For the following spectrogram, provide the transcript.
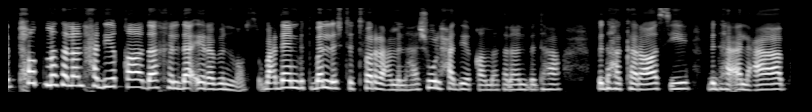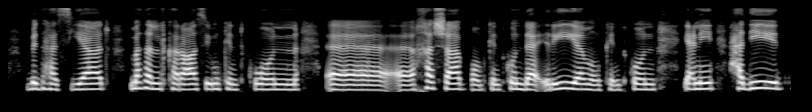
بتحط مثلا حديقة داخل دائرة بالنص وبعدين بتبلش تتفرع منها. شو الحديقة مثلا؟ بدها بدها كراسي بدها ألعاب بدها سياج. مثلا الكراسي ممكن تكون آه، آه، خشب ممكن تكون دائرية ممكن تكون يعني حديد.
